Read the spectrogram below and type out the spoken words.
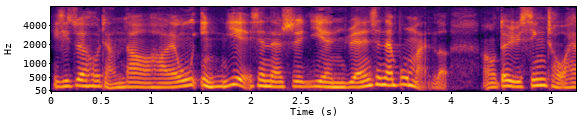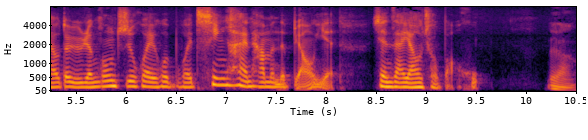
以及最后讲到好莱坞影业现在是演员现在不满了，呃，对于薪酬还有对于人工智慧会不会侵害他们的表演，现在要求保护。对啊，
